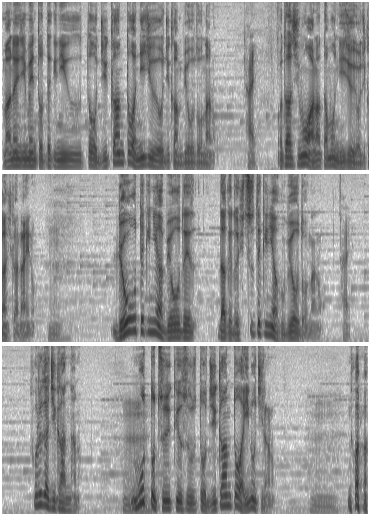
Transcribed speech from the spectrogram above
マネジメント的に言うと時間とは24時間平等なの。はい。私もあなたも24時間しかないの、量的には平等だけど質的には不平等なの。はいそれが時間なの、もっと追求すると時間とは命なの、だから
